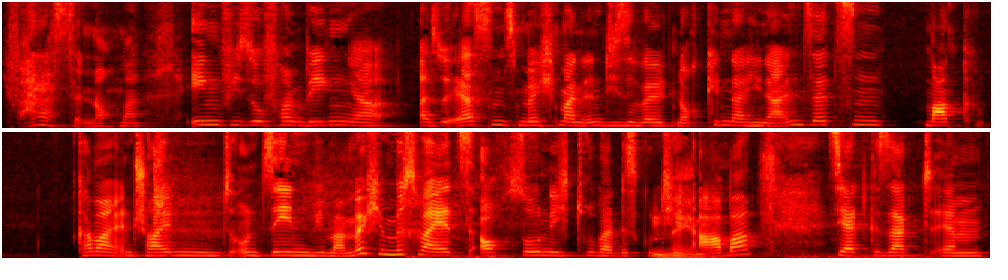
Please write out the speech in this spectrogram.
wie war das denn nochmal? Irgendwie so von wegen, ja, also erstens möchte man in diese Welt noch Kinder hineinsetzen, mag, kann man entscheiden und sehen, wie man möchte, müssen wir jetzt auch so nicht drüber diskutieren. Nee. Aber sie hat gesagt, ähm,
